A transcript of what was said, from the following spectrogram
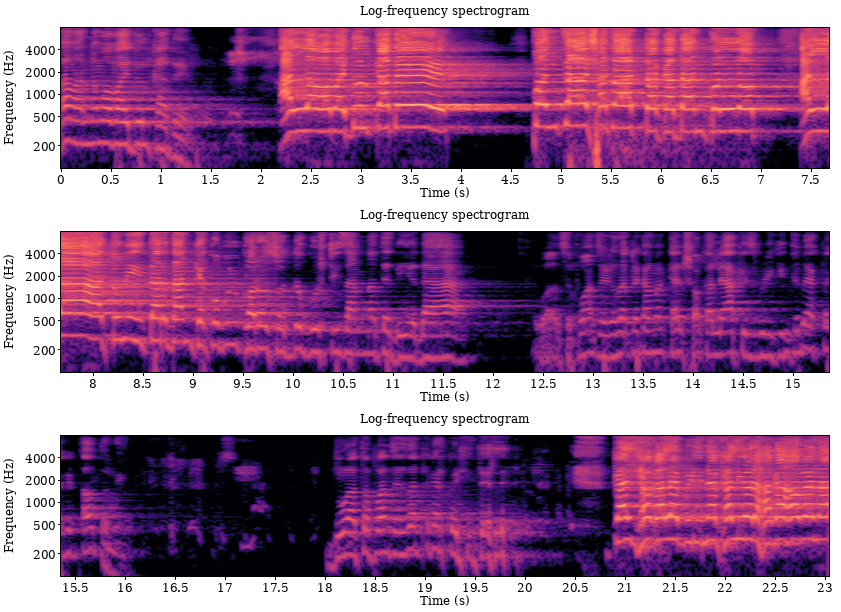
আমার নাম অবায়দুল কাদের। আল্লাহ অবায়দুল কাদের। পঞ্চাশ হাজার টাকা দান করল। আল্লাহ, তুমি তার দানকে কবুল করো, সদ্য গোষ্ঠী জান্নাতে দিয়ে দা পাঁচ পঞ্চাশ হাজার টাকা আমার কাল সকালে আকিস বিড়ি কিনতে হবে, এক প্যাকেট তাও তো নেই। দুয়া তো পঞ্চাশ হাজার টাকার করি দিলে। কাল সকালে বিড়ি না খালি ওর হাগা হবে না।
